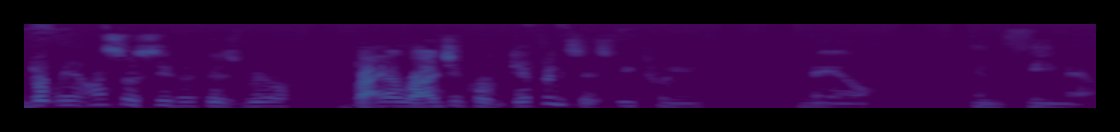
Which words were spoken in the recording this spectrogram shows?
But we also see that there's real biological differences between male and female.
